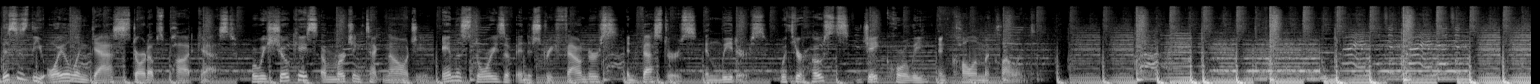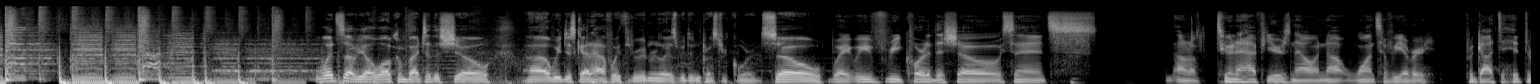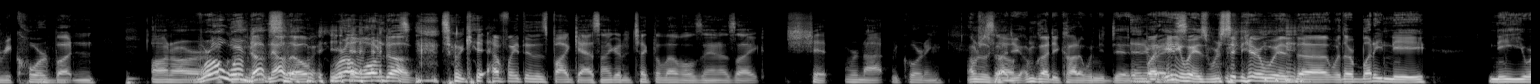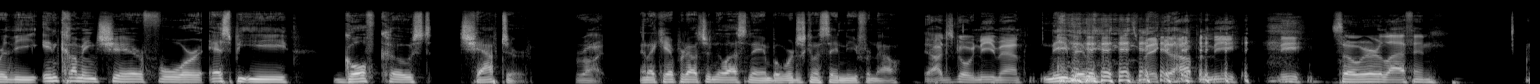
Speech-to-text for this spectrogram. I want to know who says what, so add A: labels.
A: This is the Oil and Gas Startups Podcast, where we showcase emerging technology and the stories of industry founders, investors, and leaders with your hosts, Jake Corley and Collin McLelland.
B: What's up, y'all? Welcome back to the show. Uh, we just got halfway through and realized we didn't press record. So,
C: Wait, we've recorded the show since I don't know two and a half years now, and not once have we ever forgot to hit the record button on our.
B: We're all warmed up
C: equipment.
B: now, though. We're all warmed up.
C: So we get halfway through this podcast, and I go to check the levels, and I was like, "Shit, we're not recording."
B: I'm just
C: So-
B: glad you. I'm glad you caught it when you did. But
C: Anyways.
B: anyways, we're sitting here with uh, with our buddy Nee. Nee, you are the incoming chair for SPE Gulf Coast chapter,
D: Right.
B: and I can't pronounce your last name, but we're just gonna say Nee for now.
D: Yeah, I just go with knee, man.
B: Knee, baby.
D: Let's make it happen. knee. Knee.
C: So we were laughing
